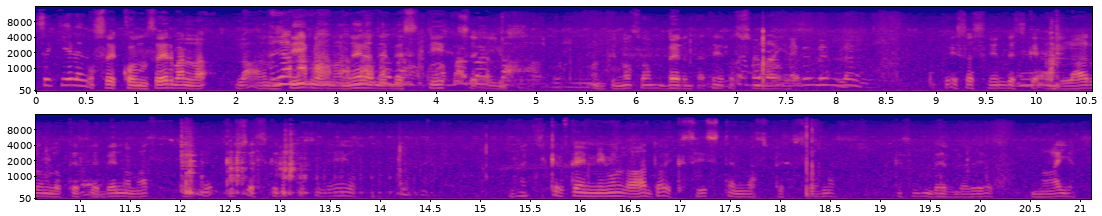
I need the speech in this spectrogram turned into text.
se quieren... O se conservan la, la antigua manera de vestirse ellos, aunque no son verdaderos mayas. Esas gentes que hablaron, lo que se ve nomás sus escritos de ellos. Creo que en ningún lado existen las personas que son verdaderos mayas.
